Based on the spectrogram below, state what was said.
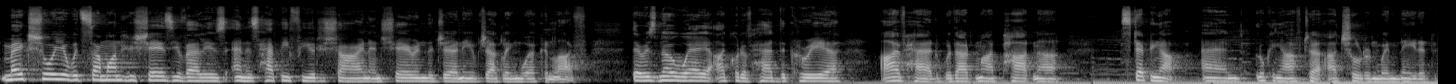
Make sure you're with someone who shares your values and is happy for you to shine and share in the journey of juggling work and life. There is no way I could have had the career I've had without my partner stepping up and looking after our children when needed.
